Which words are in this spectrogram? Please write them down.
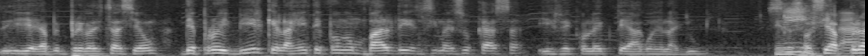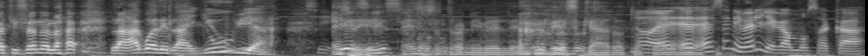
y la privatización, de prohibir que la gente ponga un balde encima de su casa y recolecte agua de la lluvia. Sí, o sea, claro. privatizando la, la agua de la, lluvia. Ese es otro nivel de, de descaro. No, a- a totalmente. ese nivel llegamos acá.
